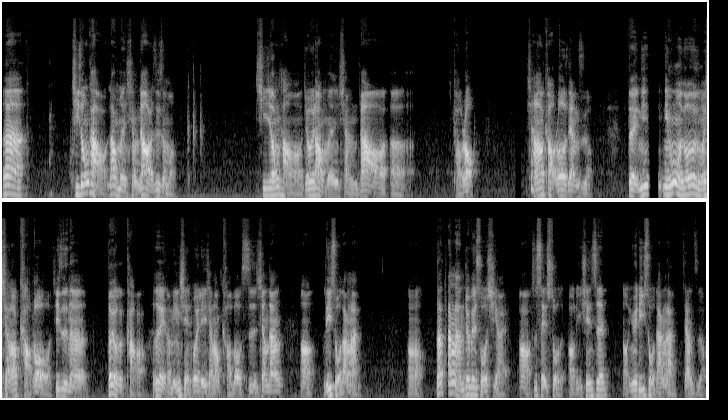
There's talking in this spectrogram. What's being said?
那。期中考让我们想到的是什么？期中考，就会让我们想到呃烤肉，想到烤肉这样子哦。对你，你问我说为什么想到烤肉？其实呢，都有个烤，所以很明显会联想到烤肉是相当啊、哦、理所当然哦。那当然就被锁起来了哦，是谁锁的哦？李先生哦，因为理所当然这样子哦，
